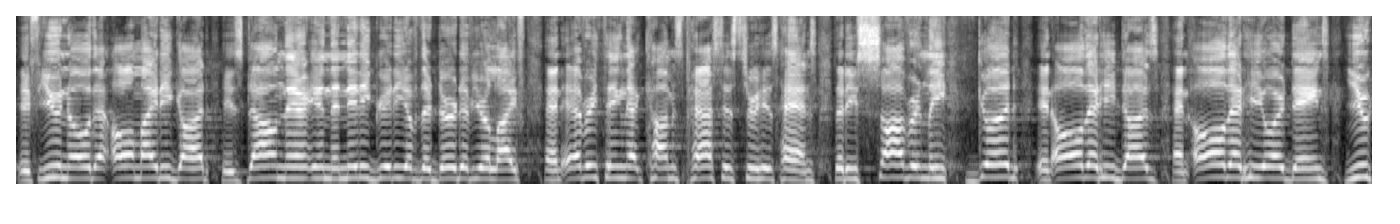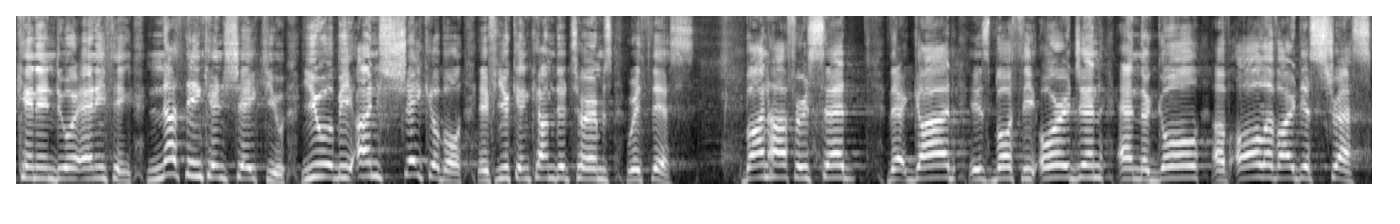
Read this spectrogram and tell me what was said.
if you know that Almighty God is down there in the nitty gritty of the dirt of your life and everything that comes passes through His hands, that He's sovereignly good in all that He does and all that He ordains. You can endure anything. Nothing can shake you. You will be unshakable if you can come to terms with this. Bonhoeffer said that God is both the origin and the goal of all of our distress.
